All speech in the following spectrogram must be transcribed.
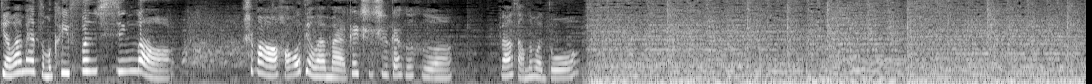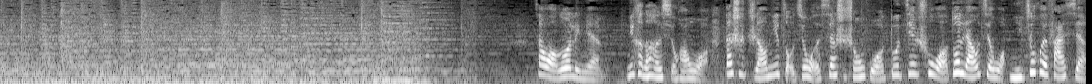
点外卖怎么可以分心呢？是吧？好好点外卖，该吃吃，该喝喝，不要想那么多。在网络里面，你可能很喜欢我，但是只要你走进我的现实生活，多接触我，多了解我，你就会发现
